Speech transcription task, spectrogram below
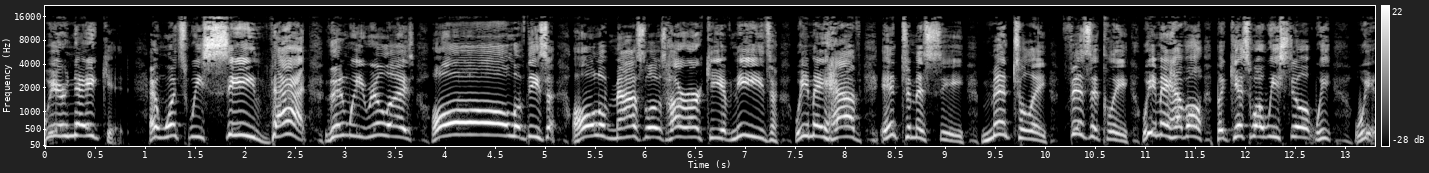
We are naked. And once we see that, then we realize all of these, all of Maslow's hierarchy of needs. We may have intimacy, mentally, physically. We may have all, but guess what? We still, we, we,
